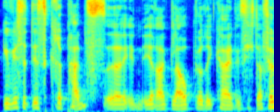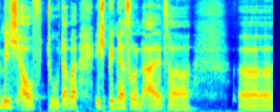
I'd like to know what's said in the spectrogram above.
gewisse Diskrepanz äh, in ihrer Glaubwürdigkeit, die sich da für mich auftut. Aber ich bin ja so ein alter äh,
